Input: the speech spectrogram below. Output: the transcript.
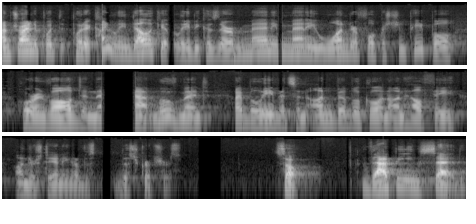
I'm trying to put, put it kindly and delicately because there are many, many wonderful Christian people who are involved in that, that movement. I believe it's an unbiblical and unhealthy understanding of the, the scriptures. So, that being said,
